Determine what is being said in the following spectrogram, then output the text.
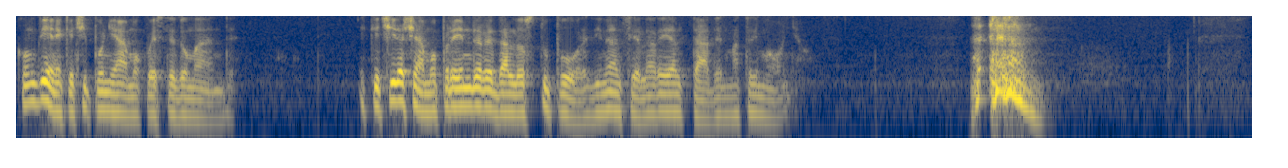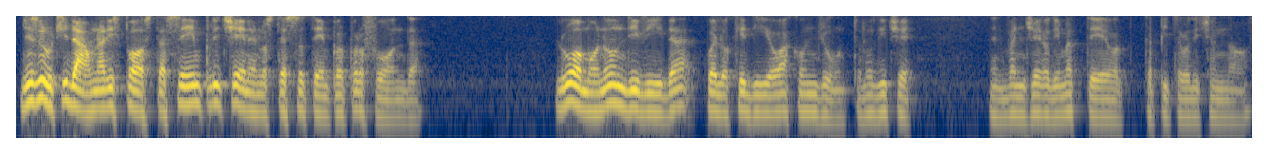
Conviene che ci poniamo queste domande e che ci lasciamo prendere dallo stupore dinanzi alla realtà del matrimonio. Gesù ci dà una risposta semplice e nello stesso tempo profonda. L'uomo non divida quello che Dio ha congiunto, lo dice nel Vangelo di Matteo, capitolo 19.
